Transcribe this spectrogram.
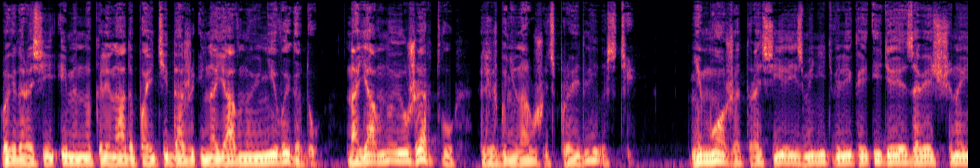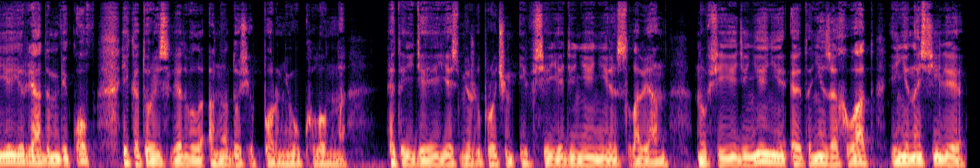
Выгода России именно, коли надо пойти даже и на явную невыгоду, на явную жертву, лишь бы не нарушить справедливости. Не может Россия изменить великая идея, завещанная ей рядом веков, и которой следовала она до сих пор неуклонно – эта идея есть, между прочим, и всеединение славян, но всеединение — это не захват и не насилие,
